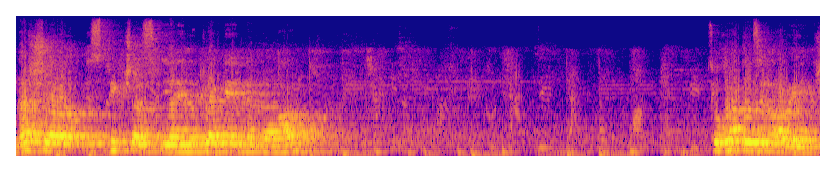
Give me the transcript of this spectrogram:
Not sure these pictures, they look like they're in the mall. Is in orange?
